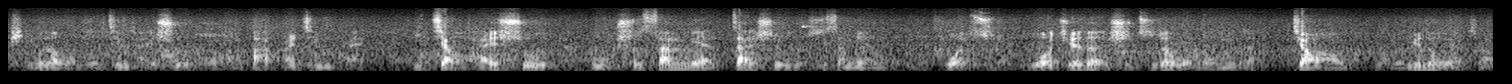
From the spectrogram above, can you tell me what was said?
平了我们金牌数，我们八块金牌，以奖牌数五十三面，暂时五十三面呢，我我觉得是值得我们骄傲的，我们运动员骄傲，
